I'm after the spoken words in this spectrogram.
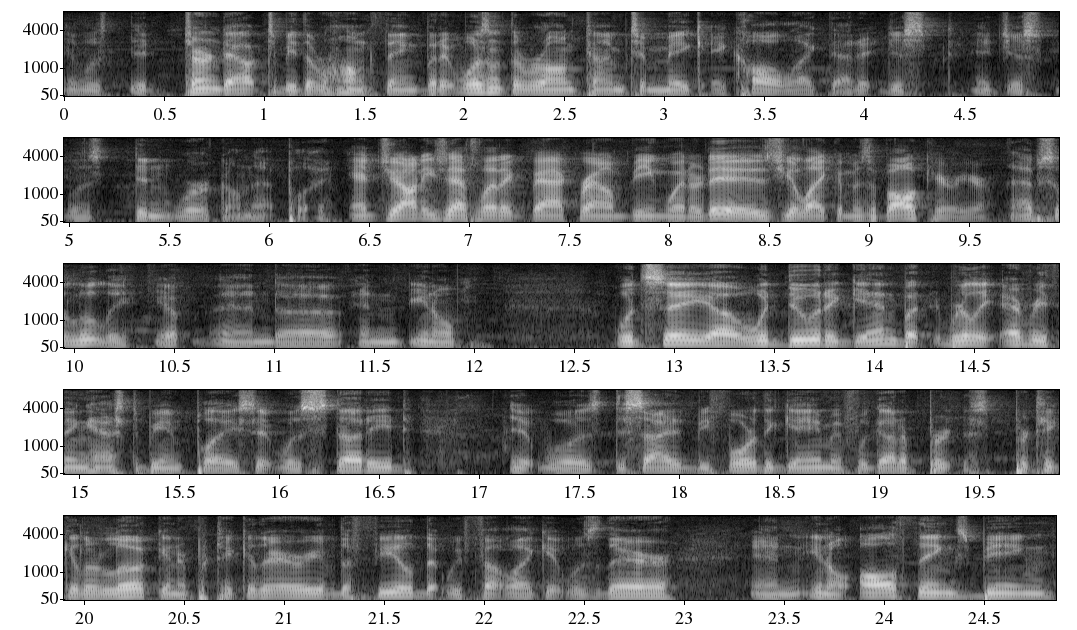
it was it turned out to be the wrong thing but it wasn't the wrong time to make a call like that. It just it just was didn't work on that play. And Jonny's athletic background being what it is you like him as a ball carrier. Absolutely yep. And uh, and you know would say uh, would do it again but really everything has to be in place. It was studied. It was decided before the game if we got a particular look in a particular area of the field that we felt like it was there. And you know all things being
